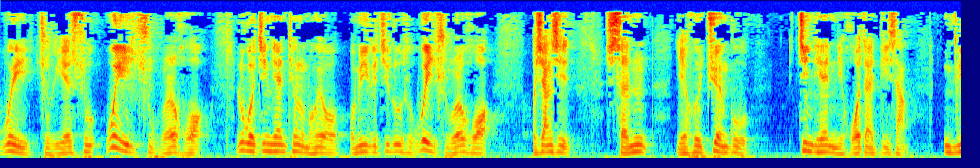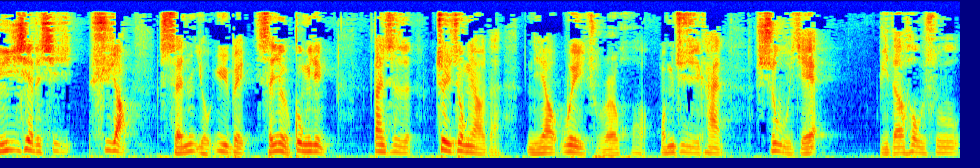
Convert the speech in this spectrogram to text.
为主耶稣为主而活。如果今天听众朋友，我们一个基督徒为主而活，我相信神也会眷顾。今天你活在地上，你一切的需需要，神有预备，神有供应。但是最重要的，你要为主而活。我们继续看十五节，彼得后书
